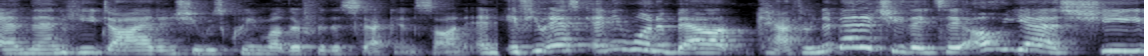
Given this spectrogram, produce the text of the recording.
And then he died, and she was queen mother for the second son. And if you ask anyone about Catherine de' Medici, they'd say, oh, yes, she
